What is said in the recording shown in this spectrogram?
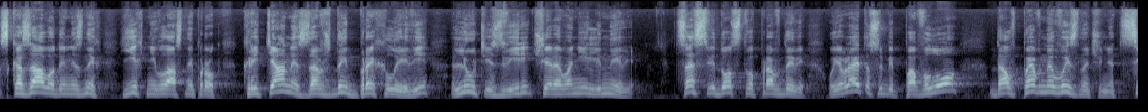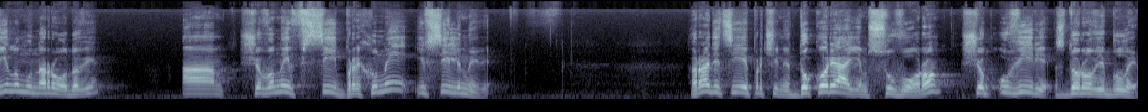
Сказав один із них, їхній власний пророк, критяни завжди брехливі, люті звірі, черевані ліниві. Це свідоцтво правдиві. Уявляєте собі, Павло дав певне визначення цілому народові, що вони всі брехуни і всі ліниві. Раді цієї причини докоряй їм суворо, щоб у вірі здорові були,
